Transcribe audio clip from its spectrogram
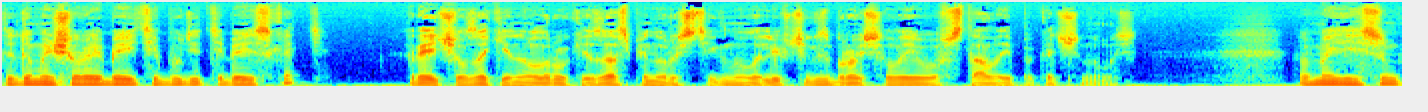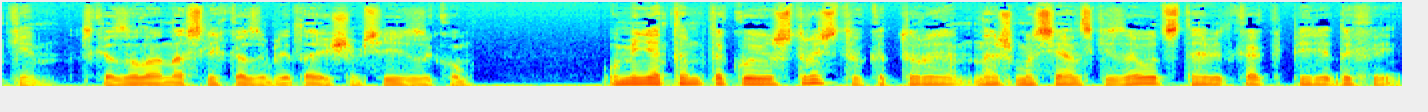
Ты думаешь, Рой Бейти будет тебя искать? Рэйчел закинула руки за спину, расстегнула лифчик, сбросила его, встала и покачнулась. — В моей сумке, — сказала она слегка заплетающимся языком, — у меня там такое устройство, которое наш марсианский завод ставит как передохрен...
